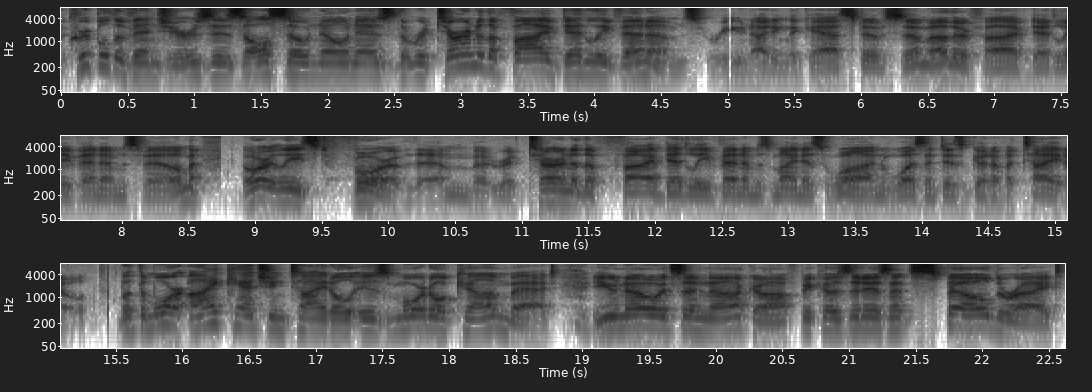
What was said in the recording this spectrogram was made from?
The Crippled Avengers is also known as the Return of the Five Deadly Venoms, reuniting the cast of some other Five Deadly Venoms film, or at least four of them, but Return of the Five Deadly Venoms minus one wasn't as good of a title. But the more eye-catching title is Mortal Kombat. You know it's a knockoff because it isn't spelled right.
